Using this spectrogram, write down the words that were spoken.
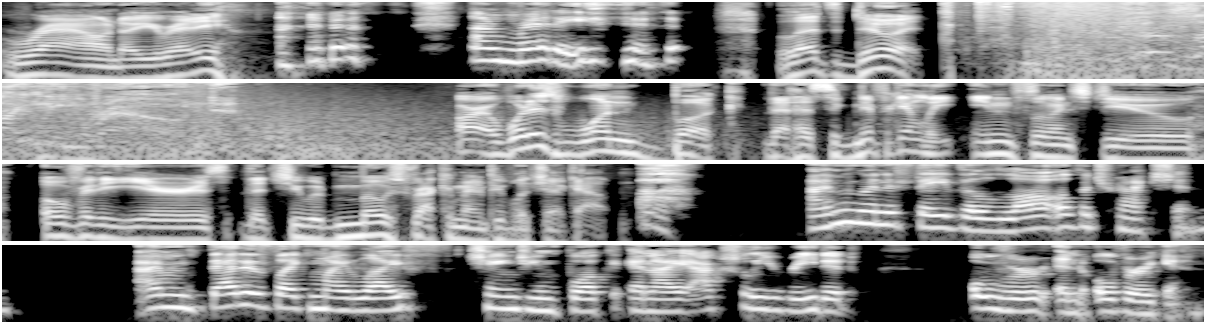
round. Are you ready? I'm ready. Let's do it. Lightning round. All right, what is one book that has significantly influenced you over the years that you would most recommend people check out? Uh, I'm going to say The Law of Attraction. I'm that is like my life-changing book and I actually read it over and over again.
